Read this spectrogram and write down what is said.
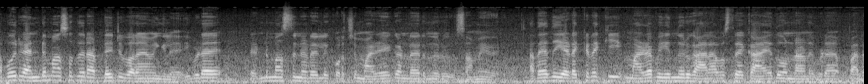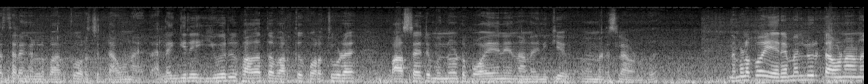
അപ്പോൾ ഒരു രണ്ട് മാസത്തെ ഒരു അപ്ഡേറ്റ് പറയാമെങ്കിൽ ഇവിടെ രണ്ട് മാസത്തിനിടയിൽ കുറച്ച് മഴയൊക്കെ ഉണ്ടായിരുന്നൊരു സമയം. അതായത് ഇടയ്ക്കിടയ്ക്ക് മഴ പെയ്യുന്ന ഒരു കാലാവസ്ഥയൊക്കെ ആയതുകൊണ്ടാണ് ഇവിടെ പല സ്ഥലങ്ങളിലും വർക്ക് കുറച്ച് ഡൗൺ ആയത്. അല്ലെങ്കിൽ ഈ ഒരു ഭാഗത്തെ വർക്ക് കുറച്ചുകൂടെ ഫാസ്റ്റായിട്ട് മുന്നോട്ട് പോയേനെ എന്നാണ് എനിക്ക് മനസ്സിലാവുന്നത്. നമ്മളിപ്പോൾ എരമല്ലൂർ ടൗണാണ്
